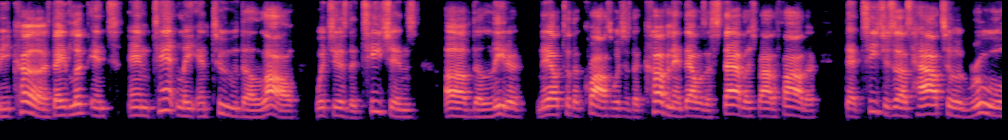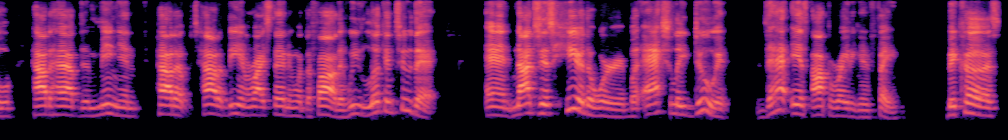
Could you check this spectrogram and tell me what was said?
because they looked in, intently into the law, which is the teachings of the leader nailed to the cross, which is the covenant that was established by the Father that teaches us how to rule, how to have dominion, how to how to be in right standing with the Father. If we look into that and not just hear the word, but actually do it, that is operating in faith because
